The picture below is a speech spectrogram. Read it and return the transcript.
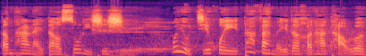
当他来到苏黎世时，我有机会大范围地和他讨论，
